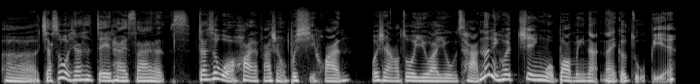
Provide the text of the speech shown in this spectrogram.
呃，假设我现在是 data science，但是我后来发现我不喜欢，我想要做 UI U 叉，那你会建议我报名哪哪一个组别？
